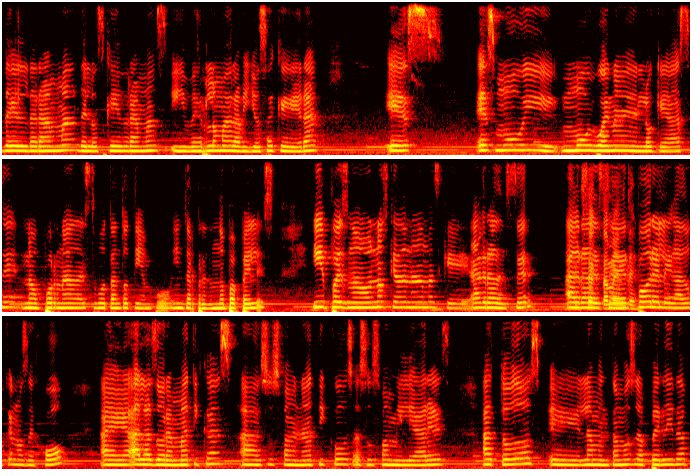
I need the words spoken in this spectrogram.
del drama, de los K-dramas y ver lo maravillosa que era, es, es muy, muy buena en lo que hace, no por nada estuvo tanto tiempo interpretando papeles. Y pues no nos queda nada más que agradecer, agradecer por el legado que nos dejó eh, a, las dramáticas, a sus fanáticos, a sus familiares, a todos. eh, lamentamos la pérdida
